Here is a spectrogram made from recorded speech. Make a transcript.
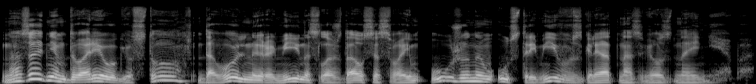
На заднем дворе у Гюсто довольный Реми наслаждался своим ужином, устремив взгляд на звездное небо.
